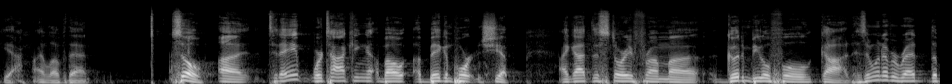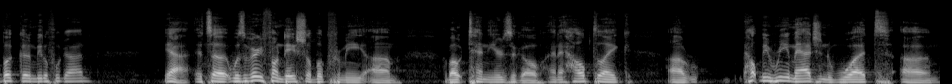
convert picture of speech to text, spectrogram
yeah, I love that. So uh, today we're talking about a big important ship. I got this story from uh, Good and Beautiful God. Has anyone ever read the book Good and Beautiful God? Yeah, it's a, it was a very foundational book for me um, about 10 years ago, and it helped like uh, me reimagine what um,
